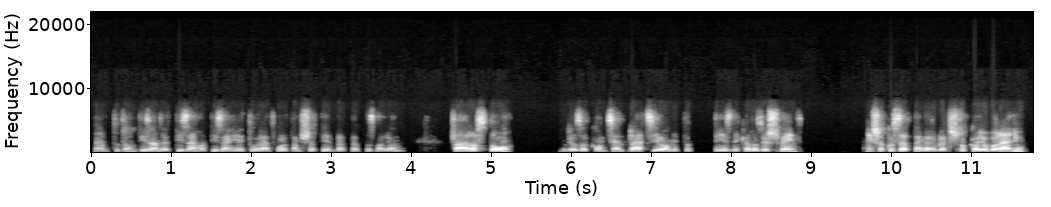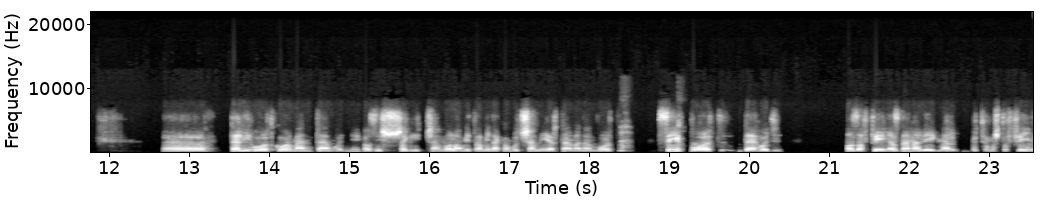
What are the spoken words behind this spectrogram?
nem tudom, 15, 16, 17 órát voltam sötétben, tehát az nagyon fárasztó. Ugye az a koncentráció, amit ott nézni kell az ösvényt, és akkor szeptemberben sokkal jobb arányú. Teli holdkor mentem, hogy még az is segítsen valamit, aminek amúgy semmi értelme nem volt. Szép volt, de hogy az a fény az nem elég, mert hogyha most a fény,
